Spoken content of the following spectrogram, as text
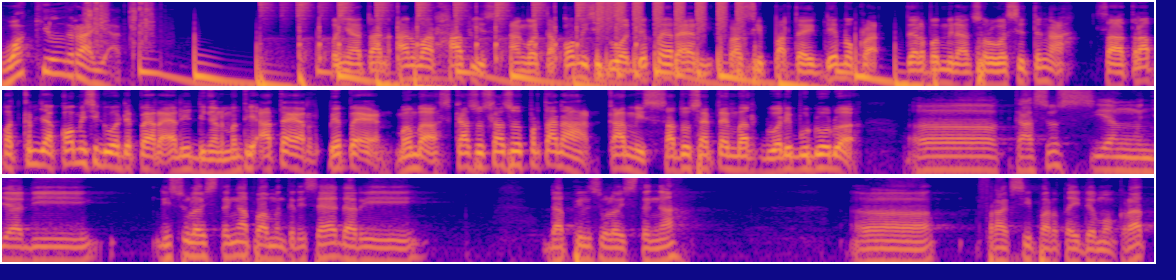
Wakil Rakyat Pernyataan Anwar Hafiz, anggota Komisi 2 DPR RI, fraksi Partai Demokrat dalam pemilihan Sulawesi Tengah saat rapat kerja Komisi 2 DPR RI dengan Menteri ATR BPN membahas kasus-kasus pertanahan Kamis 1 September 2022. Uh, kasus yang menjadi di Sulawesi Tengah Pak Menteri saya dari Dapil Sulawesi Tengah uh, fraksi Partai Demokrat.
